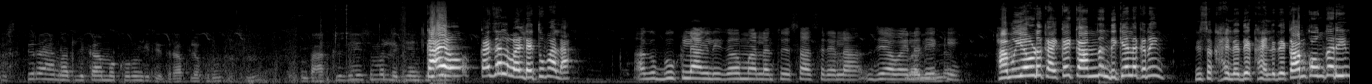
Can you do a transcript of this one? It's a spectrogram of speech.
नुसती रानातली कामं करून घेते तर आपल्याकडून? भाकरी द्यायची म्हणलं की यांची काय हो? काय झालं वळताय तुम्हाला? अगं भूक लागली ग मला तुझ्या सासऱ्याला. जेवायला दे की. हा मग एवढं काय? काय काम धंदे केलं का नाही? दिसं खायला दे खायला दे. काम कोण करीन?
